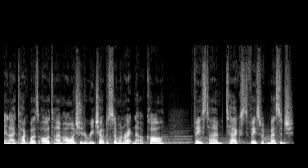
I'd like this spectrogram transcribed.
And I talk about this all the time. I want you to reach out to someone right now. Call, FaceTime, text, Facebook message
